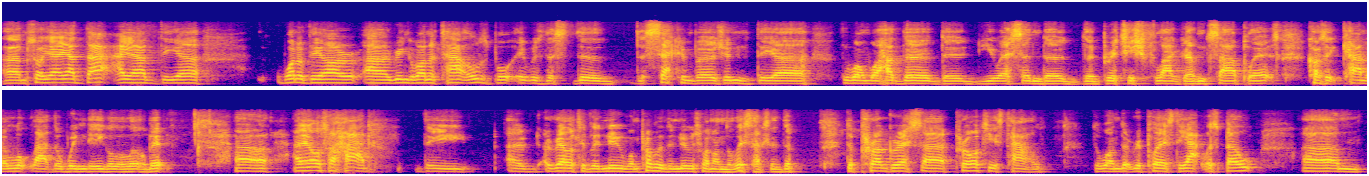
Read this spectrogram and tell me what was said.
Um, so yeah, I had that. I had the uh, one of the uh, uh, Ring of Honor titles, but it was the the the second version, the uh, the one what had the the US and the the British flag and side plates, because it kind of looked like the winged eagle a little bit. Uh, and it also had the a, a relatively new one, probably the newest one on the list actually, the the Progress uh, Proteus title, the one that replaced the Atlas belt. Um,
